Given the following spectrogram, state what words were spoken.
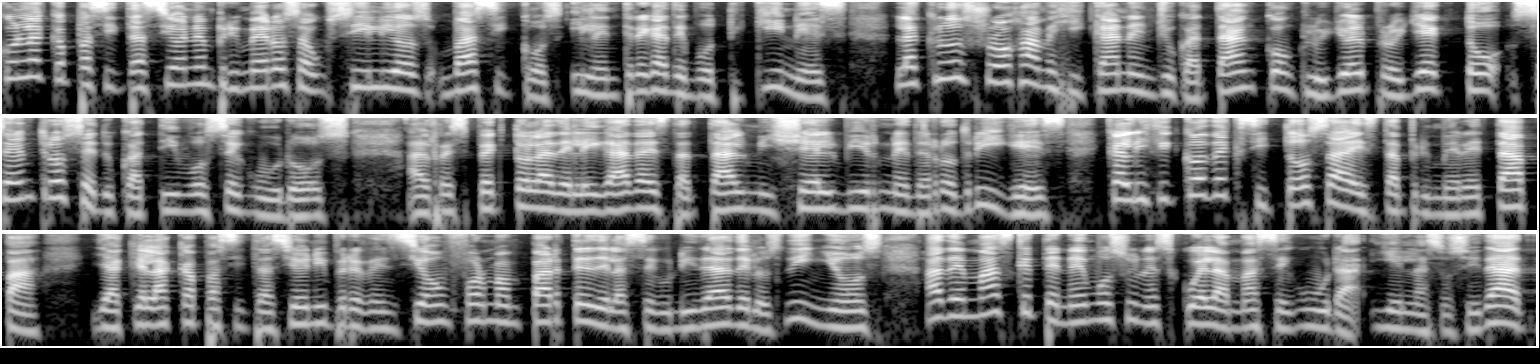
Con la capacitación en primeros auxilios básicos y la entrega de botiquines, la Cruz Roja Mexicana en Yucatán concluyó el proyecto Centros Educativos Seguros. Al respecto, la delegada estatal Michelle Virne de Rodríguez calificó de exitosa esta primera etapa, ya que la capacitación y prevención forman parte de la seguridad de los niños, además que tenemos una escuela más segura y en la sociedad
